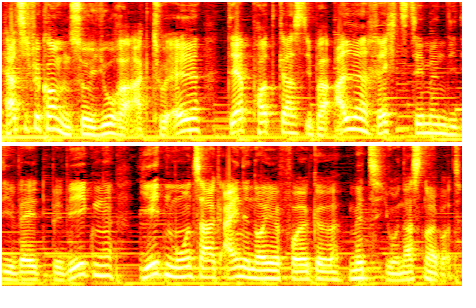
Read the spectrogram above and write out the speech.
Herzlich willkommen zu Jura Aktuell, der Podcast über alle Rechtsthemen, die die Welt bewegen. Jeden Montag eine neue Folge mit Jonas Neubert.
